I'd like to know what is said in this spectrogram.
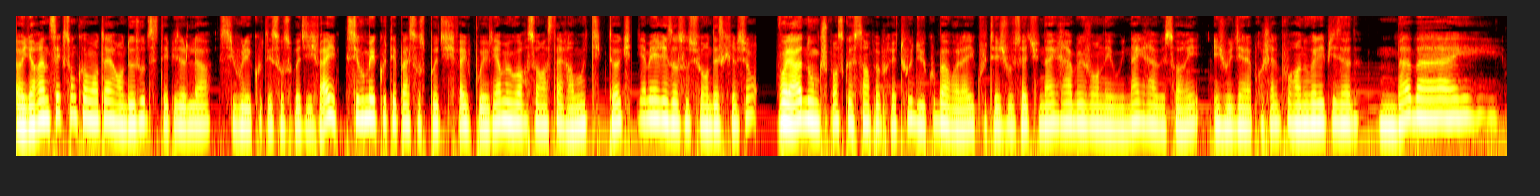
Euh, Il y aura une section commentaire en dessous de cet épisode-là si vous l'écoutez sur Spotify. Si vous m'écoutez pas sur Spotify, vous pouvez venir me voir sur Instagram ou TikTok. Il y a mes réseaux sociaux en description. Voilà, donc je pense que c'est à peu près tout. Du coup, bah voilà, écoutez, je vous souhaite une agréable journée ou une agréable soirée et je vous dis à la prochaine pour un nouvel épisode. Bye bye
